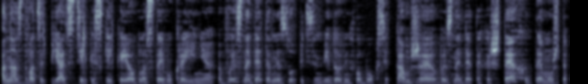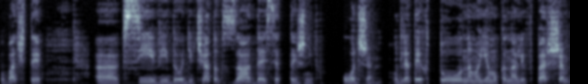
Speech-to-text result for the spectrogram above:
А нас 25 стільки, скільки є областей в Україні, ви знайдете внизу під цим відео в інфобоксі. Там вже ви знайдете хештег, де можете побачити е, всі відео дівчаток за 10 тижнів. Отже, для тих, хто на моєму каналі вперше,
